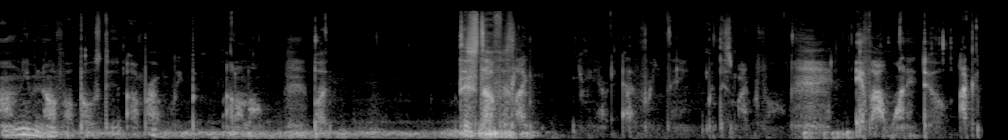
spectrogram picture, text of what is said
I don't even know if I'll post it. I'll probably I don't know. But this stuff is like you can hear everything with this microphone. If I wanted to, I could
